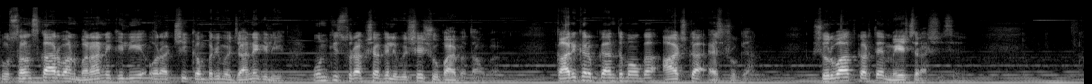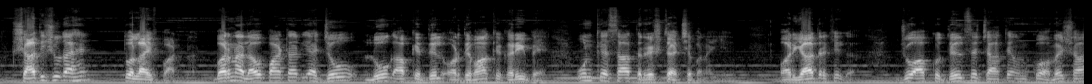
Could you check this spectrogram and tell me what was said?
तो संस्कारवान बनाने के लिए और अच्छी कंपनी में जाने के लिए उनकी सुरक्षा के लिए विशेष उपाय बताऊँगा। कार्यक्रम के अंत में होगा आज का एस्ट्रो ज्ञान शुरुआत करते हैं मेष राशि से। शादीशुदा है तो लाइफ पार्टनर। वरना लव पार्टनर या जो लोग आपके दिल और दिमाग के करीब हैं, उनके साथ रिश्ते अच्छे बनाइए। और याद रखिएगा, जो आपको दिल से चाहते हैं, उनको हमेशा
